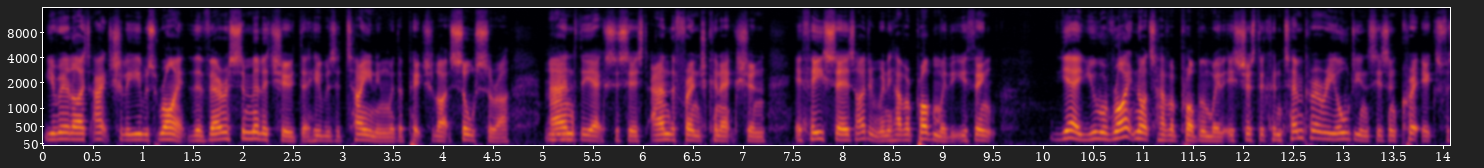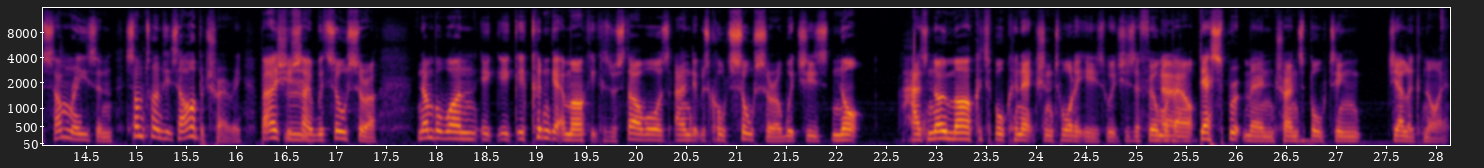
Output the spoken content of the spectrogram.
you realise actually he was right. The verisimilitude that he was attaining with a picture like Sorcerer mm. and The Exorcist and The French Connection, if he says, I didn't really have a problem with it, you think, yeah, you were right not to have a problem with it. It's just the contemporary audiences and critics, for some reason, sometimes it's arbitrary. But as you mm. say, with Sorcerer, number one, it, it, it couldn't get a market because of Star Wars, and it was called Sorcerer, which is not has no marketable connection to what it is, which is a film No. about desperate men transporting gelignite.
